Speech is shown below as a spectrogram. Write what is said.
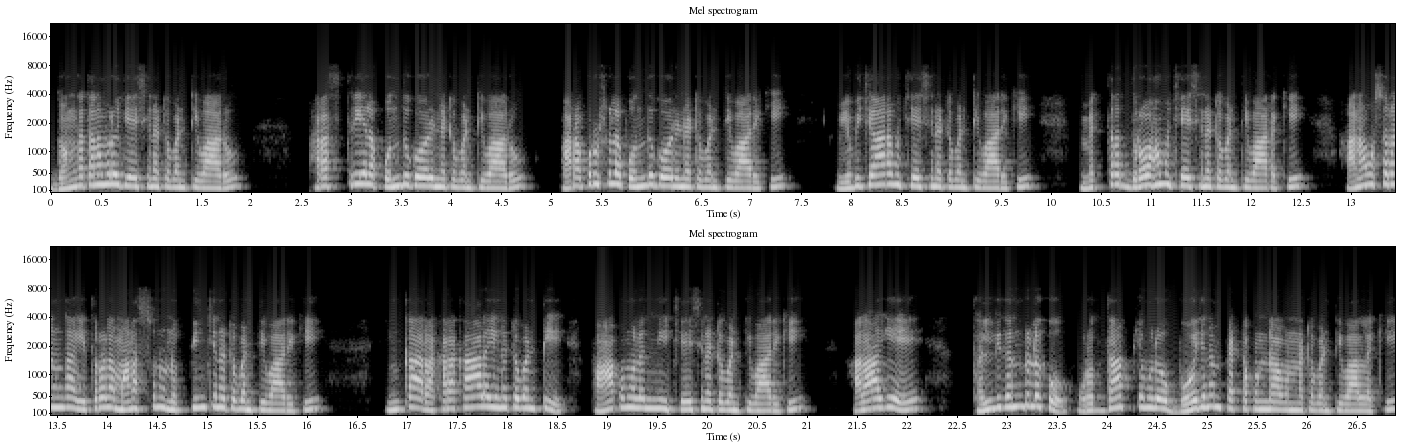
దొంగతనములు చేసినటువంటి వారు పరస్త్రీల పొందుగోరినటువంటి వారు పరపురుషుల పొందుగోరినటువంటి వారికి వ్యభిచారము చేసినటువంటి వారికి మిత్రద్రోహము చేసినటువంటి వారికి అనవసరంగా ఇతరుల మనస్సును నొప్పించినటువంటి వారికి ఇంకా రకరకాలైనటువంటి పాపములన్నీ చేసినటువంటి వారికి అలాగే తల్లిదండ్రులకు వృద్ధాప్యములో భోజనం పెట్టకుండా ఉన్నటువంటి వాళ్ళకి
